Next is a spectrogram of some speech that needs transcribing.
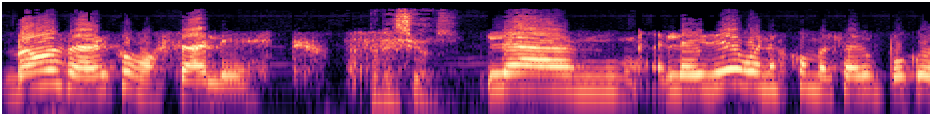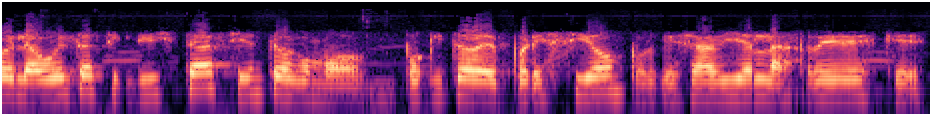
vamos a ver cómo sale esto. Precioso. La, la idea, bueno, es conversar un poco de la vuelta ciclista. Siento como un poquito de presión porque ya vi en las redes que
